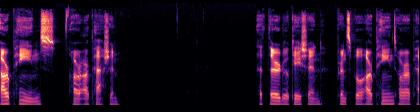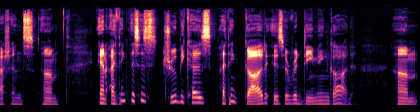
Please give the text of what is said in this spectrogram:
our pains are our passion. A third vocation principle our pains are our passions. Um, and I think this is true because I think God is a redeeming God. Um,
